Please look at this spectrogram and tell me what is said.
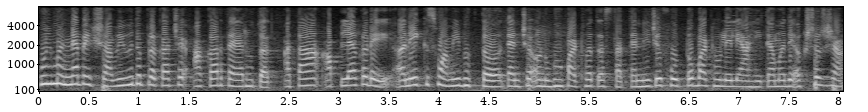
फूल म्हणण्यापेक्षा विविध प्रकारचे आकार तयार होतात. आता आपल्याकडे अनेक स्वामी भक्त त्यांचे अनुभव पाठवत असतात. त्यांनी जे फोटो पाठवलेले आहे त्यामध्ये अक्षरशः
